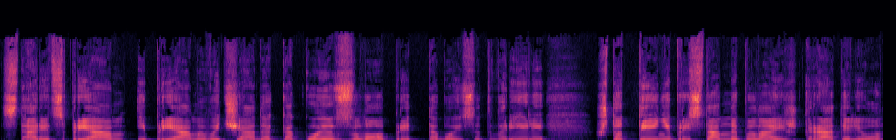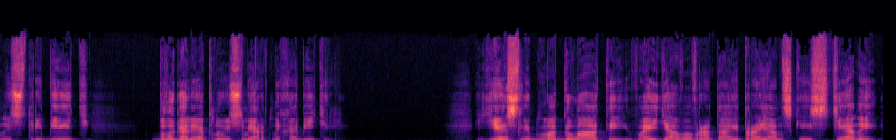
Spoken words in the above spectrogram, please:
старец Приам и Приамовы чада, какое зло пред тобой сотворили — что ты непрестанно пылаешь, град Элеон, истребить благолепную смертных обитель. Если б могла ты, войдя во врата и троянские стены,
